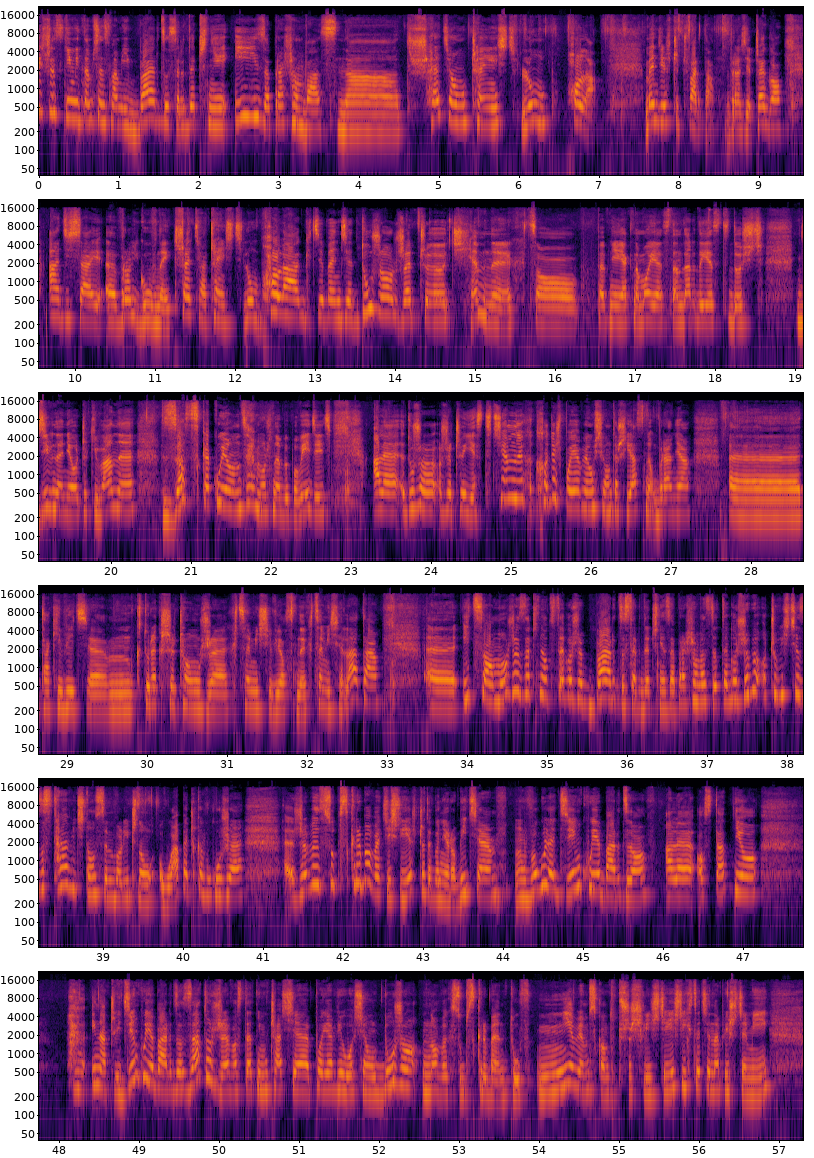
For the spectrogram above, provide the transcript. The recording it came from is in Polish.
Cześć wszystkim, witam się z Wami bardzo serdecznie i zapraszam Was na trzecią część Lump Hola. Będzie jeszcze czwarta, w razie czego, a dzisiaj e, w roli głównej trzecia część Lump Hola, gdzie będzie dużo rzeczy ciemnych, co pewnie jak na moje standardy jest dość dziwne, nieoczekiwane, zaskakujące można by powiedzieć, ale dużo rzeczy jest ciemnych, chociaż pojawią się też jasne ubrania, e, takie wiecie, które krzyczą, że chce mi się wiosny, chce mi się lata. E, I co, może zacznę od tego, że bardzo serdecznie zapraszam Was do tego, żeby oczywiście zostawić tą symboliczną łapeczkę w górze, żeby subskrybować, jeśli jeszcze tego nie robicie. W ogóle dziękuję bardzo, ale ostatnio Inaczej, dziękuję bardzo za to, że w ostatnim czasie pojawiło się dużo nowych subskrybentów. Nie wiem skąd przyszliście. Jeśli chcecie, napiszcie mi,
